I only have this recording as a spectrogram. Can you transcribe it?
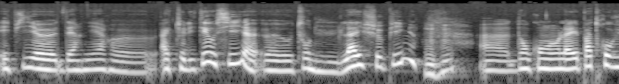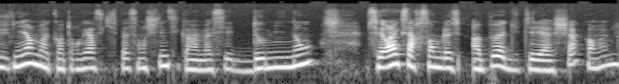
Et puis, euh, dernière euh, actualité aussi, euh, autour du live shopping. Mhm. donc, on ne l'avait pas trop vu venir. mais quand on regarde ce qui se passe en Chine, c'est quand même assez dominant. C'est vrai que ça ressemble un peu à du téléachat quand même.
